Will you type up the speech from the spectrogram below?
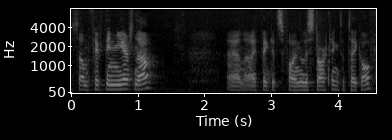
some 15 years now. And I think it's finally starting to take off.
